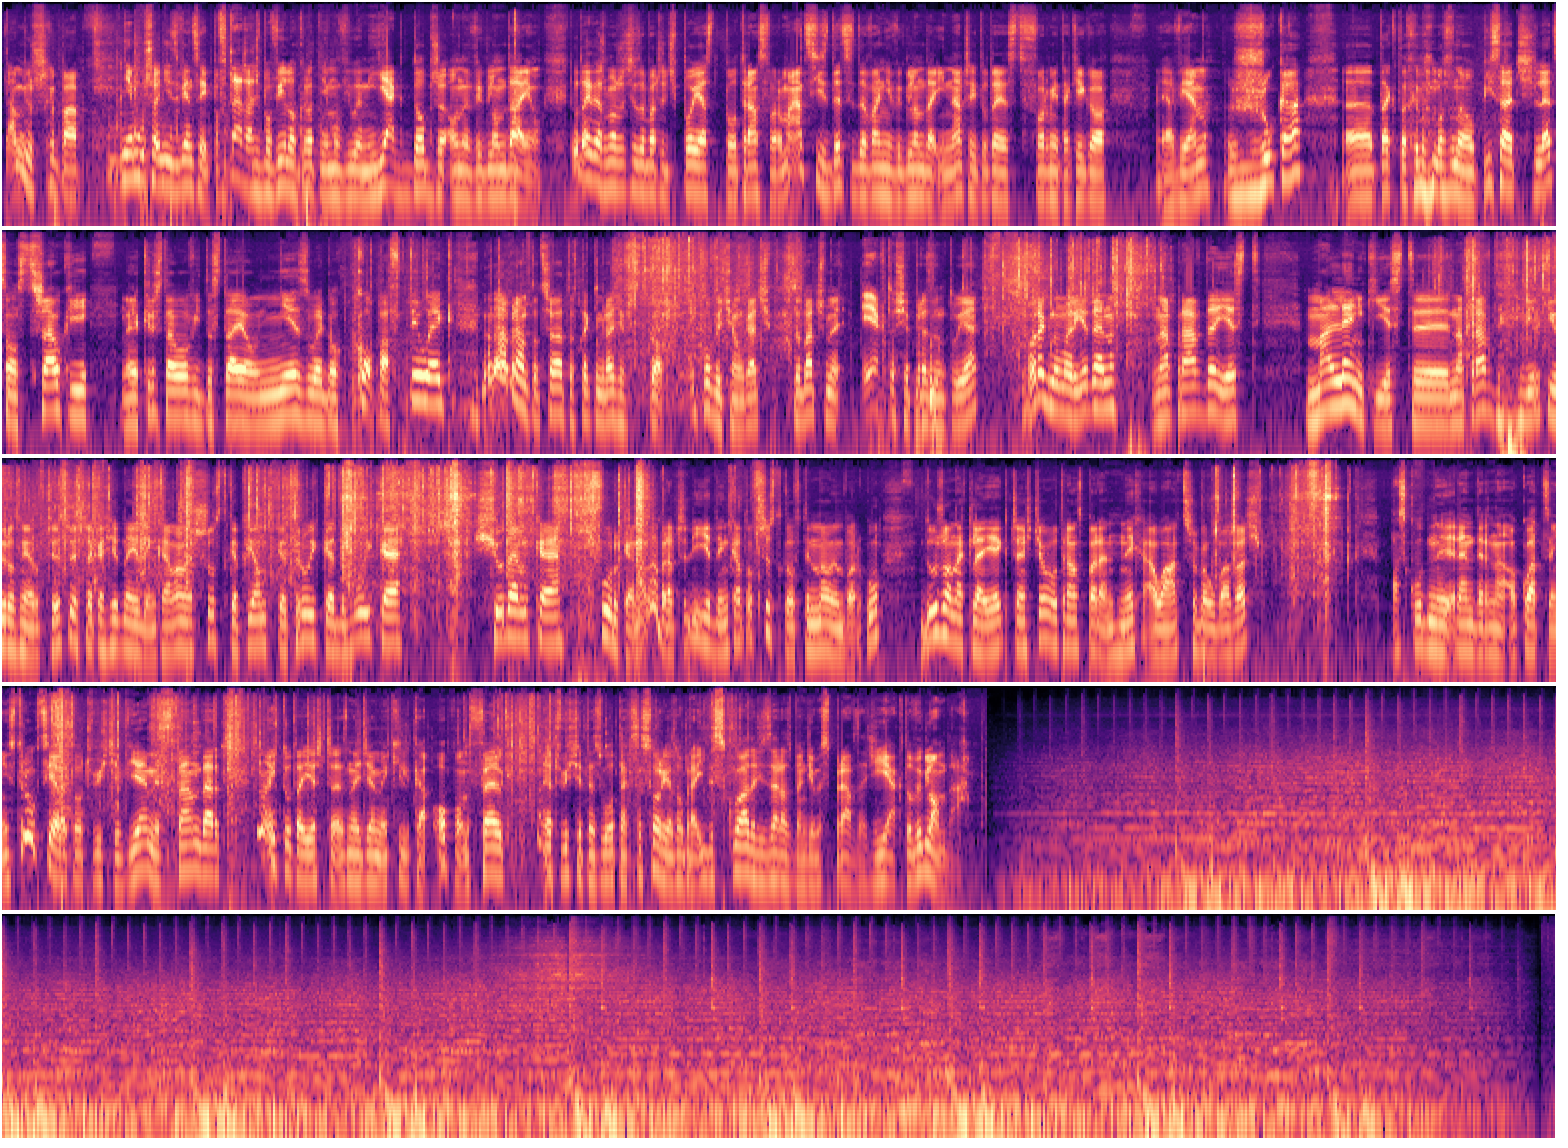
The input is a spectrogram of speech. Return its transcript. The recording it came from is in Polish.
tam już chyba nie muszę nic więcej powtarzać, bo wielokrotnie mówiłem, jak dobrze one wyglądają. Tutaj też możecie zobaczyć pojazd po transformacji, zdecydowanie wygląda inaczej. Tutaj jest w formie takiego ja wiem, żuka, e, tak to chyba można opisać. Lecą strzałki, e, kryształowi dostają niezłego kopa w tyłek. No dobra, no to trzeba to w takim razie wszystko powyciągać. Zobaczmy, jak to się prezentuje. Worek numer jeden naprawdę jest maleńki, jest e, naprawdę niewielkich rozmiarów. Czy jest tu jeszcze jakaś jedna jedynka? Mamy szóstkę, piątkę, trójkę, dwójkę, siódemkę, czwórkę. No dobra, czyli jedynka to wszystko w tym małym worku. Dużo naklejek, częściowo transparentnych, ała, trzeba uważać. Paskudny render na okładce instrukcji, ale to oczywiście wiemy, standard. No i tutaj jeszcze znajdziemy kilka opon, felg, no i oczywiście te złote akcesoria. Dobra, idę składać i zaraz będziemy sprawdzać, jak to wygląda.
